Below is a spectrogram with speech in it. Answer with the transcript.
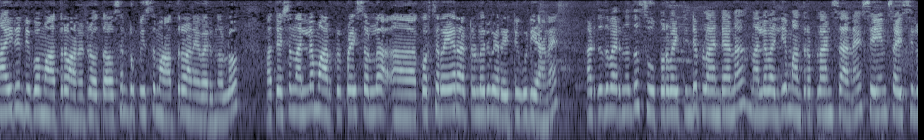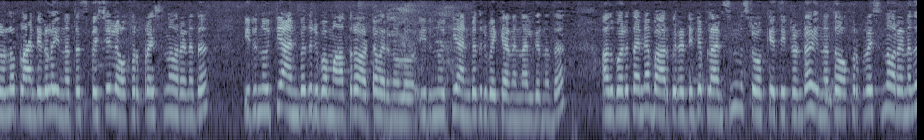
ആയിരം രൂപ മാത്രമാണ് കേട്ടോ തൗസൻഡ് റുപ്പീസ് മാത്രമാണ് വരുന്നുള്ളൂ. അത്യാവശ്യം നല്ല മാർക്കറ്റ് പ്രൈസ് ഉള്ള കുറച്ച് റെയർ ആയിട്ടുള്ള ഒരു വെറൈറ്റി കൂടിയാണ്. അടുത്തത് വരുന്നത് സൂപ്പർ വൈറ്റിന്റെ പ്ലാന്റ് ആണ്. നല്ല വലിയ മദർ പ്ലാന്റ്സ് ആണ്. സെയിം സൈസിലുള്ള പ്ലാന്റുകൾ ഇന്നത്തെ സ്പെഷ്യൽ ഓഫർ പ്രൈസ് എന്ന് പറയുന്നത് ഇരുന്നൂറ്റി അൻപത് രൂപ മാത്രം ആട്ടോ വരുന്നുള്ളൂ. ഇരുന്നൂറ്റി അൻപത് രൂപയ്ക്കാണ് നൽകുന്നത്. അതുപോലെ തന്നെ ബാർബി റെഡിന്റെ പ്ലാന്റ്സും സ്റ്റോക്ക് എത്തിയിട്ടുണ്ട്. ഇന്നത്തെ ഓഫർ പ്രൈസ് എന്ന് പറയുന്നത്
